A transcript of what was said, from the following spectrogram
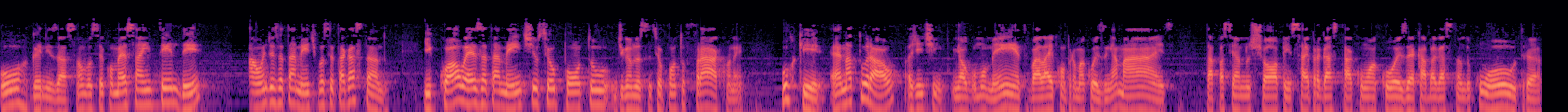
organização, você começa a entender aonde exatamente você está gastando e qual é exatamente o seu ponto, digamos assim, seu ponto fraco, né? Porque é natural a gente, em algum momento, vai lá e compra uma coisinha a mais, tá passeando no shopping, sai para gastar com uma coisa e acaba gastando com outra.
